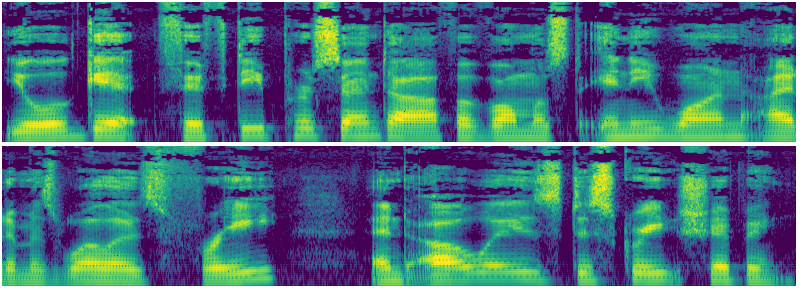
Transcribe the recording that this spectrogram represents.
you will get 50% off of almost any one item as well as free and always discreet shipping.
